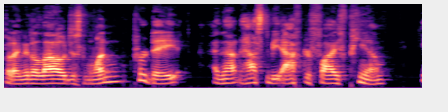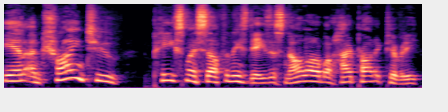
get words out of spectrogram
but I'm going to allow just one per day, and that has to be after 5 p.m. And I'm trying to pace myself in these days. It's not a lot about high productivity.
